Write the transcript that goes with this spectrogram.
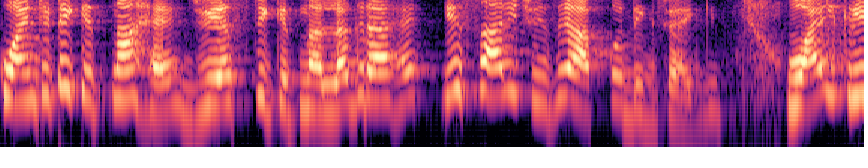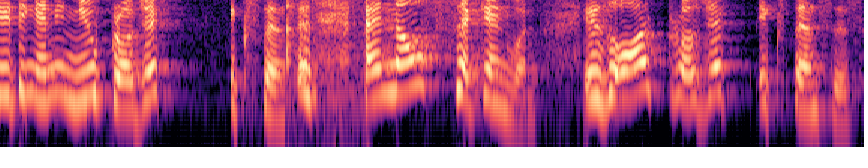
क्वांटिटी कितना है? जीएसटी कितना लग रहा है? ये सारी चीज़ें आपको दिख जाएगी। While creating any new project expenses. And now second one is all project expenses.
